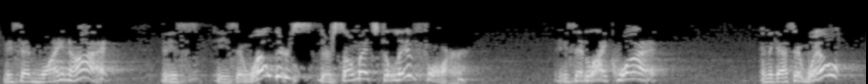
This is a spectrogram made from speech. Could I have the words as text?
And he said, Why not? And he, he said, Well, there's, there's so much to live for. And he said, Like what? And the guy said, Well,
